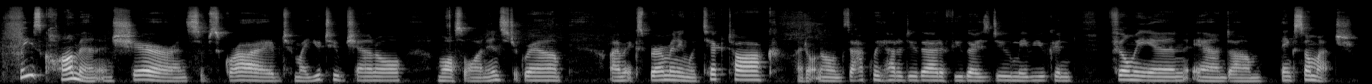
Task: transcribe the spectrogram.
please comment and share and subscribe to my YouTube channel. I'm also on Instagram. I'm experimenting with TikTok. I don't know exactly how to do that. If you guys do, maybe you can fill me in. And um, thanks so much.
